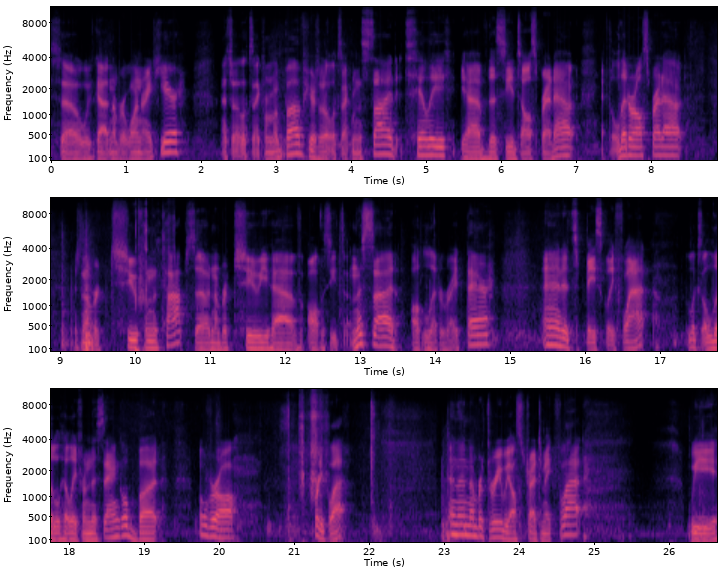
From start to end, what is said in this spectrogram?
So we've got number one right here. That's what it looks like from above. Here's what it looks like from the side. It's hilly. You have the seeds all spread out. You have the litter all spread out. There's number two from the top. So number two, you have all the seeds on this side, all the litter right there and it's basically flat. It looks a little hilly from this angle, but overall, pretty flat. And then number three, we also tried to make flat. We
